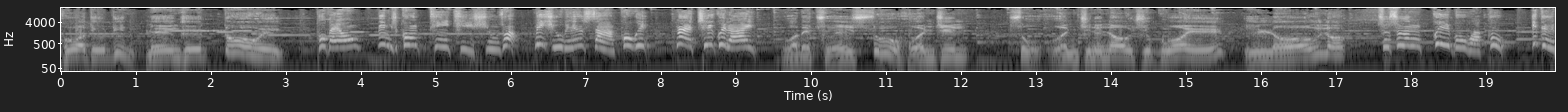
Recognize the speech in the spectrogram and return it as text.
看到恁连去倒位？土大王，你不是讲天气上热，你休眠三个月，那请过来？我要找苏环金，苏环金的脑是我的，伊人呢？子孙过无偌久，一定会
